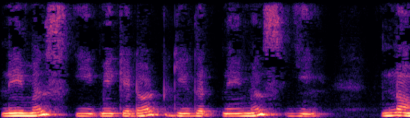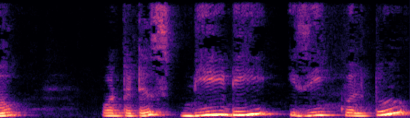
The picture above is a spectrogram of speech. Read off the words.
name as E. Make a dot give that name as E. Now what it is BD is equal to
